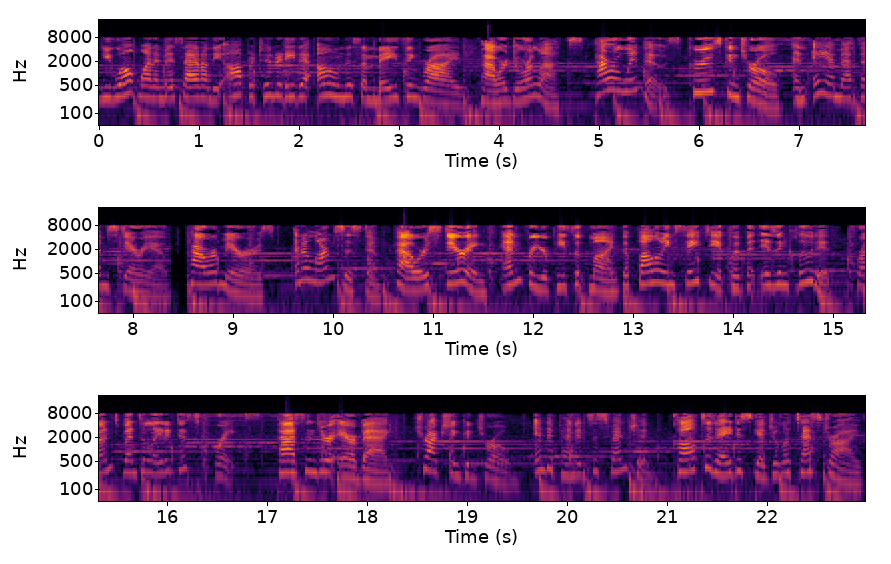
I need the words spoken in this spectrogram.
you won't want to miss out on the opportunity to own this amazing ride. Power door locks, power windows, cruise control, and AM FM stereo, power mirrors, an alarm system, power steering. And for your peace of mind, the following safety equipment is included. Front ventilated disc brakes, passenger airbag, traction control, independent suspension. Call today to schedule a test drive.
